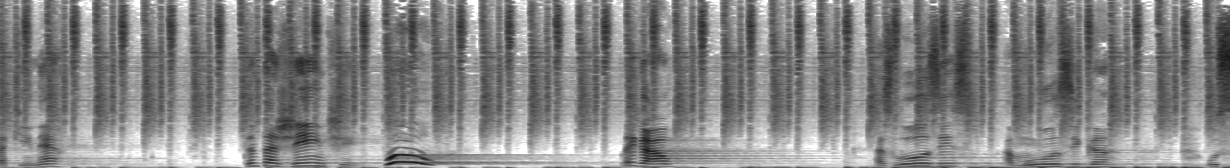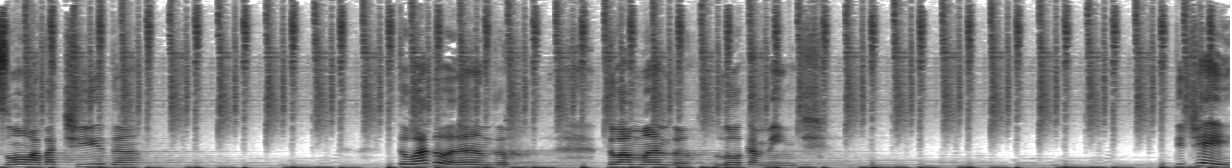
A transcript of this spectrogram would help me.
tá aqui, né? Tanta gente. Uh! Legal. As luzes, a música, o som, a batida. Tô adorando. Tô amando loucamente. DJ,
